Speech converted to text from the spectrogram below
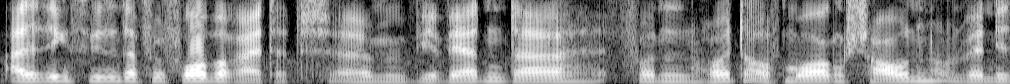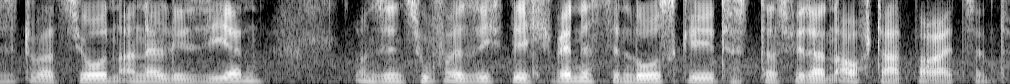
Allerdings, wir sind dafür vorbereitet. Ähm, wir werden da von heute auf morgen schauen und werden die Situation analysieren und sind zuversichtlich, wenn es denn losgeht, dass wir dann auch startbereit sind.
